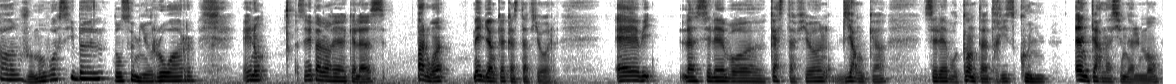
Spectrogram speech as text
Ah, je me vois si belle dans ce miroir. Et non, ce n'est pas Maria Callas, pas loin, mais Bianca Castafiore. Eh oui, la célèbre Castafiore, Bianca, célèbre cantatrice connue internationalement,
